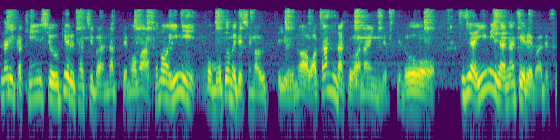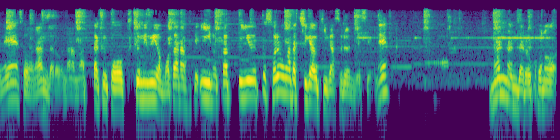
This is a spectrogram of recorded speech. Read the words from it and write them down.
何か研修を受ける立場になっても、まあその意味を求めてしまうっていうのはわかんなくはないんですけど、じゃあ意味がなければですね、そのなんだろうな、全くこう聞く耳を持たなくていいのかっていうと、それもまた違う気がするんですよね。何なんだろう、この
